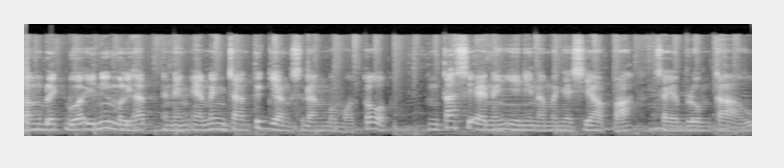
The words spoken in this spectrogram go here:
Bang Black 2 ini melihat eneng-eneng cantik yang sedang memoto. Entah si eneng ini namanya siapa, saya belum tahu.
